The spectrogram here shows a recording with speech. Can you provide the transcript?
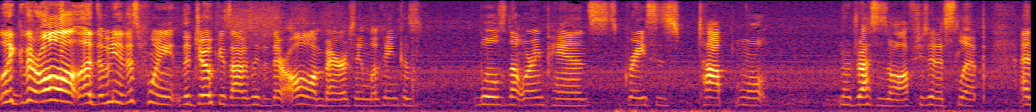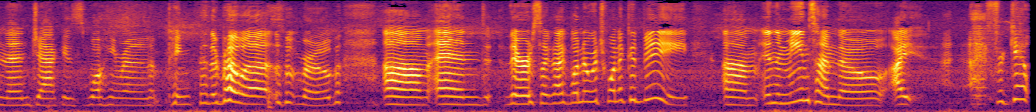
like they're all. I mean, at this point, the joke is obviously that they're all embarrassing looking because Will's not wearing pants, Grace's top, well, her dress is off, she's in a slip, and then Jack is walking around in a pink feather boa robe, um, and there's like I wonder which one it could be. Um, in the meantime, though, I. I forget.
